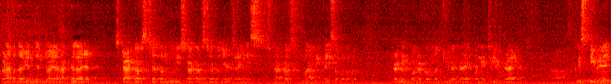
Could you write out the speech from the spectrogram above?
ઘણા બધા વ્યંજન જો અહીંયા રાખેલા છે. સ્ટાર્ટર્સ છે, તંદૂરી સ્ટાર્ટર્સ છે, પછી આ ચાઇનીઝ સ્ટાર્ટર્સમાં બી કહી શકો તમે. Dragon potato Manchurian dry paneer chilli dry crispy veg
